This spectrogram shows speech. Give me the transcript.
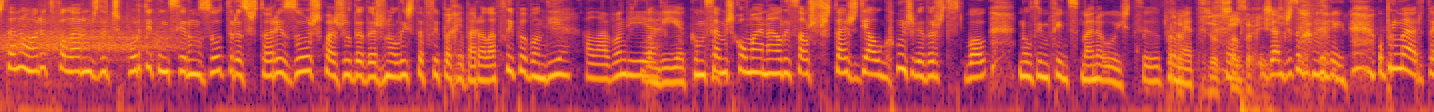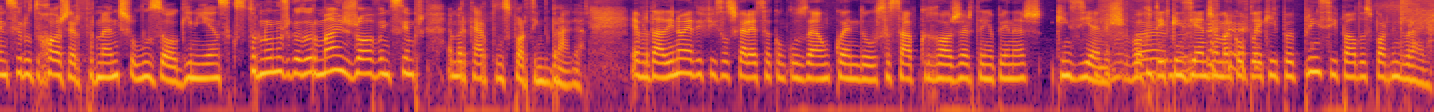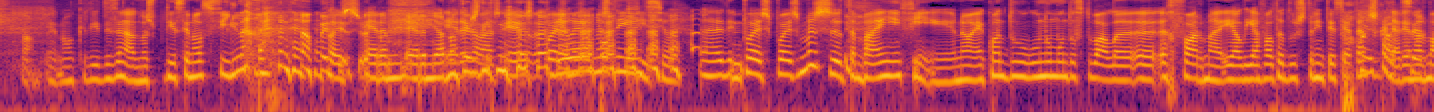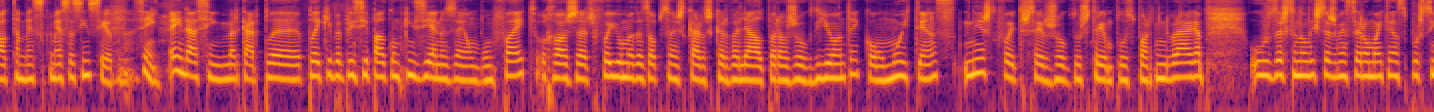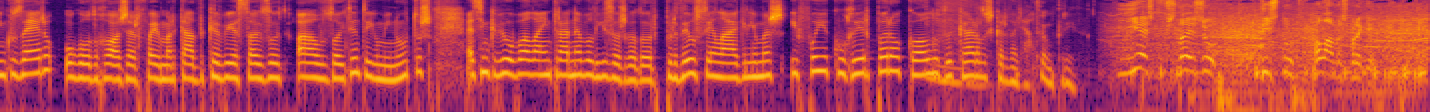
está na hora de falarmos de desporto e conhecermos outras histórias hoje com a ajuda da jornalista Filipa Ribeiro. Olá, Filipa, bom dia. Olá, bom dia. Bom dia. Começamos com uma análise aos festejos de alguns jogadores de futebol no último fim de semana. Ui, isto promete. Já, já, Sim, a rir. já me estou a rir. O primeiro tem de ser o de Roger Fernandes, o luso-guineense, que se tornou no jogador mais jovem de sempre a marcar pelo Sporting de Braga. É verdade, e não é difícil chegar a essa conclusão quando se sabe que Roger tem apenas 15 anos. Vou repetir, 15 anos já marcou pela equipa principal do Sporting de Braga. Bom, eu não queria dizer nada, mas podia ser nosso filho. Não, pois, era, era melhor não teres dito mesmo. Era, Ele era pouco difícil. Uh, pois, pois, mas também, enfim, não é? Quando no mundo do futebol a, a reforma é ali à volta dos 37 anos, se calhar é normal que também se comece assim cedo, não é? Sim, ainda assim, marcar pela, pela equipa principal com 15 anos é um bom feito. Roger foi uma das opções de Carlos Carvalhal para o jogo de ontem, com o Moitense, neste que foi o terceiro jogo do extremo pelo Sporting de Braga. Os arsenalistas venceram o Moitense por 5-0. O gol de Roger foi marcado de cabeça aos, aos 81 minutos. Assim que viu a bola a entrar na baliza, o jogador perdeu-se em lágrimas e foi a correr para o colo de Carlos Carvalhal. Tão querido. E este festejo diz tudo. Palavras para quê?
